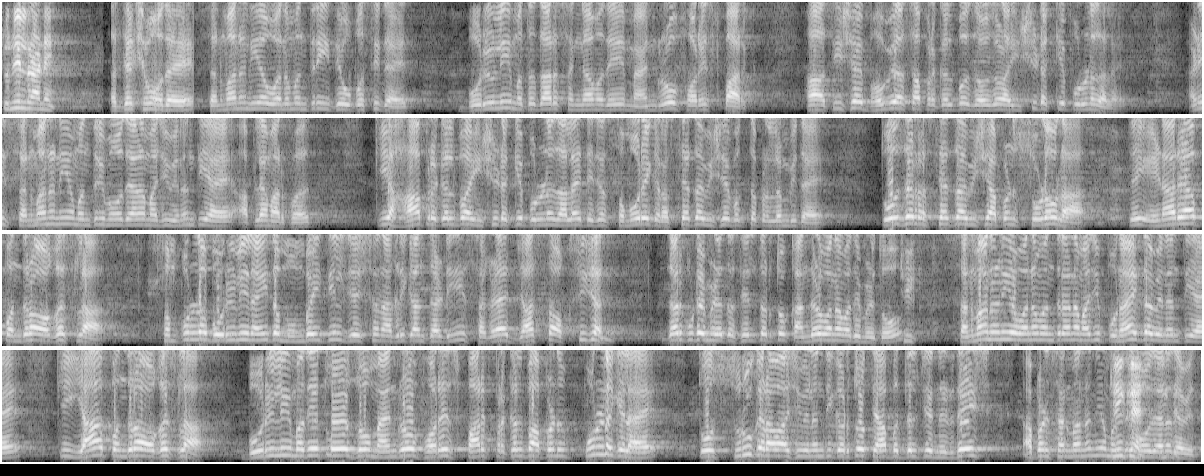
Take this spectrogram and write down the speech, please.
सुनील राणे. अध्यक्ष महोदय सन्माननीय वनमंत्री इथे उपस्थित आहेत. बोरिवली मतदारसंघामध्ये मॅनग्रोव्ह फॉरेस्ट पार्क हा अतिशय भव्य असा प्रकल्प जवळजवळ ऐंशी टक्के पूर्ण झाला आहे आणि सन्माननीय मंत्री महोदयांना माझी विनंती आहे आपल्यामार्फत की हा प्रकल्प ऐंशी टक्के पूर्ण झालाय त्याच्यासमोर एक रस्त्याचा विषय फक्त प्रलंबित आहे. तो जर रस्त्याचा विषय आपण सोडवला तर येणाऱ्या पंधरा ऑगस्टला संपूर्ण बोरिवली नाही तर मुंबईतील ज्येष्ठ नागरिकांसाठी सगळ्यात जास्त ऑक्सिजन जर कुठे मिळत असेल तर तो कांदळवनामध्ये मिळतो. सन्माननीय वनमंत्र्यांना माझी पुन्हा एकदा विनंती आहे की या पंधरा ऑगस्टला बोरिवलीमध्ये तो जो मॅनग्रोव्ह फॉरेस्ट पार्क प्रकल्प आपण पूर्ण केला आहे तो सुरू करावा अशी विनंती करतो त्याबद्दलचे निर्देश आपण सन्माननीय मंत्री. महोदयांना द्यावेत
